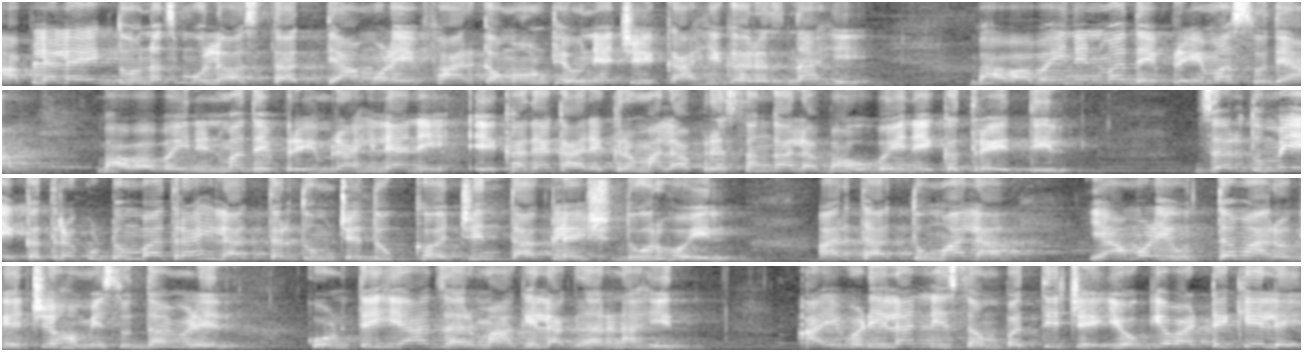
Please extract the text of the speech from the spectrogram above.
आपल्याला एक दोनच मुलं असतात त्यामुळे फार कमावून ठेवण्याची काही गरज नाही. भावा बहिणींमध्ये प्रेम असू द्या. भावा बहिणींमध्ये प्रेम राहिल्याने एखाद्या कार्यक्रमाला प्रसंगाला भाऊ बहीण एकत्र येतील. जर तुम्ही एकत्र कुटुंबात राहिलात तर तुमचे दुःख चिंता क्लेश दूर होईल. अर्थात तुम्हाला यामुळे उत्तम आरोग्याची हमीसुद्धा मिळेल. कोणतेही आजार मागे लागणार नाहीत. आई वडिलांनी संपत्तीचे योग्य वाटे केले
